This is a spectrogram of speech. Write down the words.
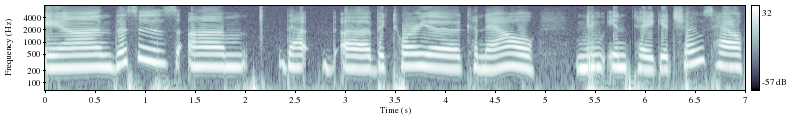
And this is um, that uh, Victoria Canal new intake. It shows how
